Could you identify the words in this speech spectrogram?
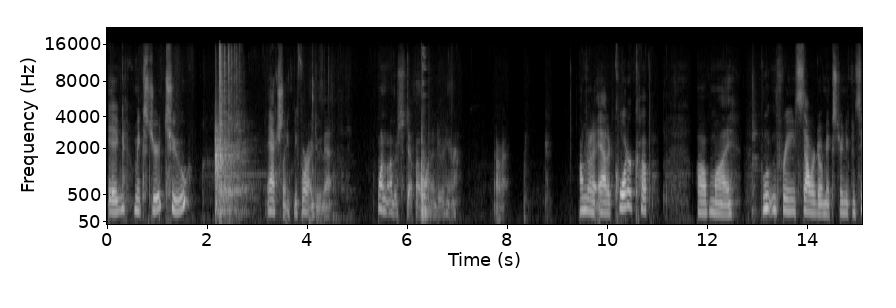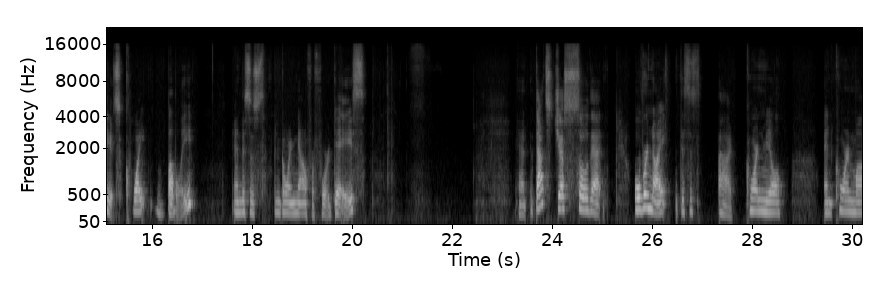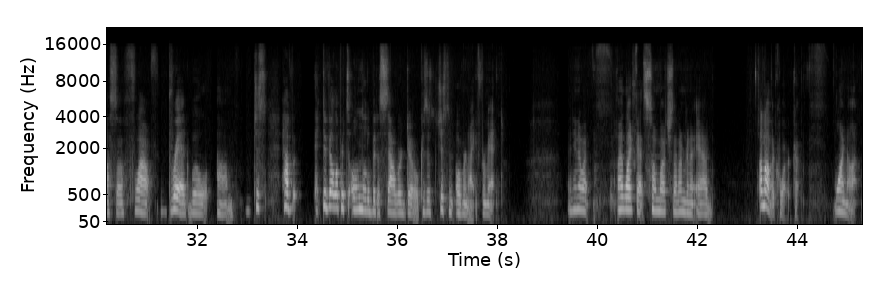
egg mixture to, actually, before I do that, one other step I want to do here. All right. I'm going to add a quarter cup of my gluten-free sourdough mixture, and you can see it's quite bubbly. And this has been going now for four days. And that's just so that overnight. This is uh, cornmeal and corn masa flour bread will um, just have develop its own little bit of sourdough because it's just an overnight ferment. And you know what? I like that so much that I'm going to add another quarter cup. Why not?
